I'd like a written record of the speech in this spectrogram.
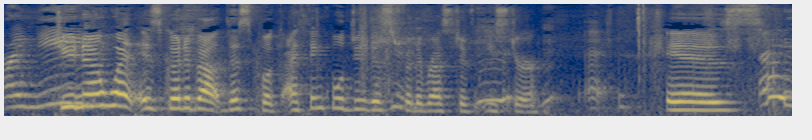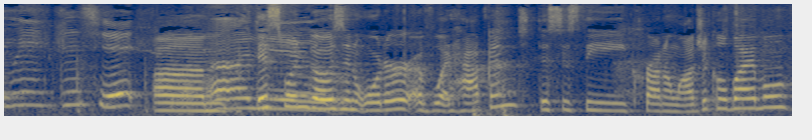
I need. Do you know what is good about this book? I think we'll do this for the rest of Easter. Is I read this it. um, this one goes in order of what happened. This is the chronological Bible.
